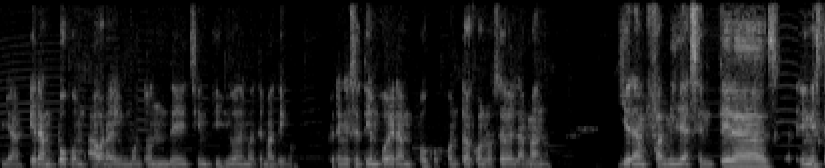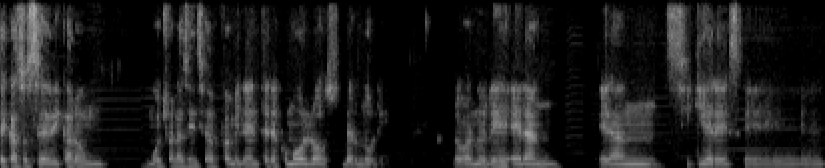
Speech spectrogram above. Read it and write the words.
ya que eran pocos, ahora hay un montón de científicos de matemáticos, pero en ese tiempo eran pocos, contados con los dedos de la mano, y eran familias enteras, en este caso se dedicaron mucho a la ciencia, familias enteras como los Bernoulli. Los Bernoulli eran, eran si quieres, eh,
